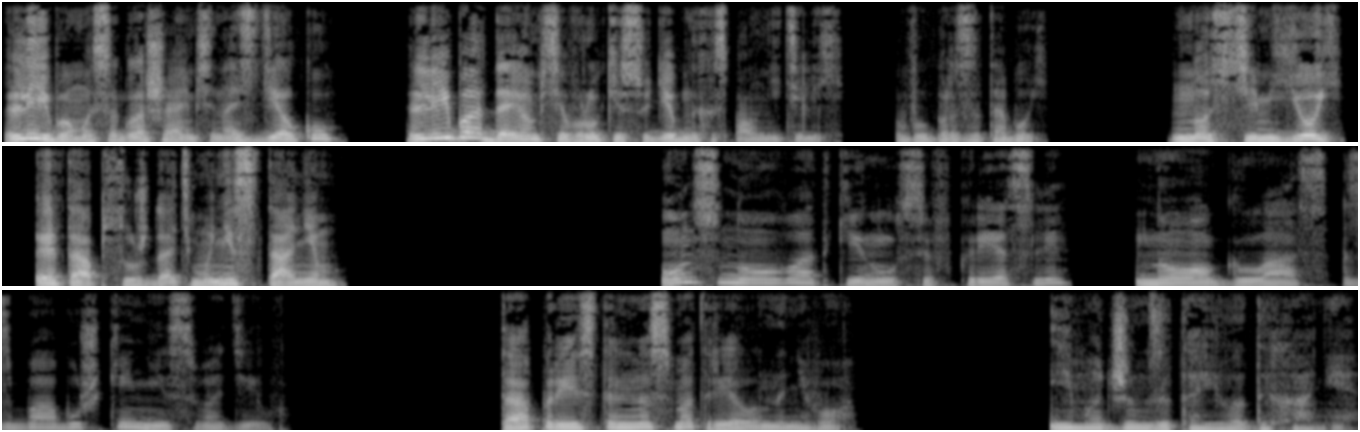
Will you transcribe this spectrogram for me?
Либо мы соглашаемся на сделку, либо отдаемся в руки судебных исполнителей. Выбор за тобой. Но с семьей это обсуждать мы не станем. Он снова откинулся в кресле, но глаз с бабушки не сводил. Та пристально смотрела на него. Имаджин затаила дыхание.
